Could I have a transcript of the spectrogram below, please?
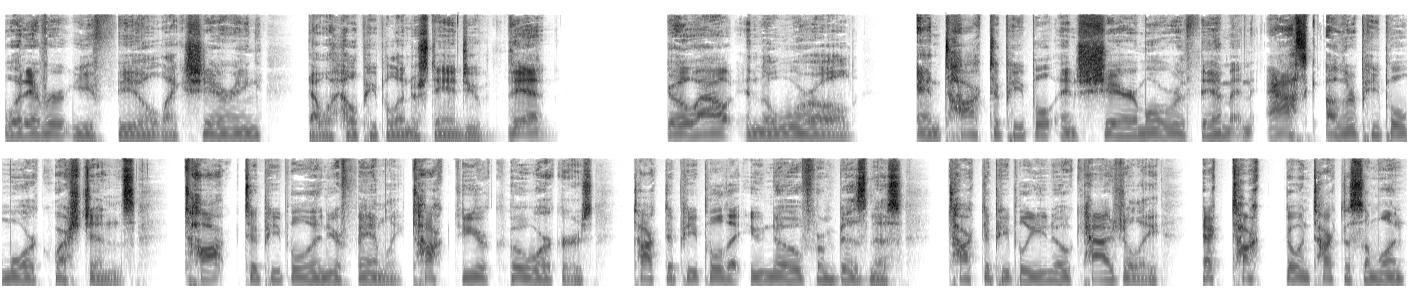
Whatever you feel like sharing that will help people understand you. Then go out in the world and talk to people and share more with them and ask other people more questions. Talk to people in your family, talk to your coworkers, talk to people that you know from business, talk to people you know casually. Heck, talk go and talk to someone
